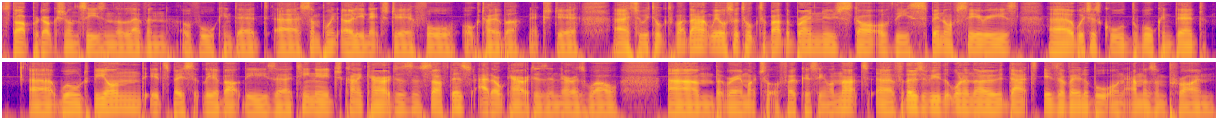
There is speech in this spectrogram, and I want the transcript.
start production on season 11 of Walking Dead uh, some point early next year for October next year. Uh, so we talked about that. We also talked about the brand new start of the spin-off series, uh, which is called The Walking Dead uh, World Beyond. It's basically about these uh, teenage kind of characters and stuff. There's adult characters in there as well, um, but very much sort of focusing on that. Uh, for those of you that want to know, that is available on Amazon Prime.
